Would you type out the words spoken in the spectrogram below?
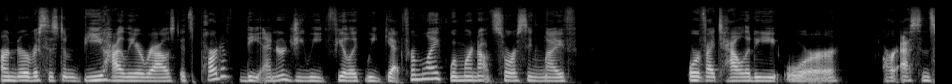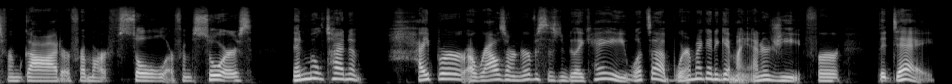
our nervous system be highly aroused. It's part of the energy we feel like we get from life when we're not sourcing life or vitality or our essence from God or from our soul or from source. Then we'll kind of hyper arouse our nervous system be like, hey, what's up? Where am I going to get my energy for the day?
